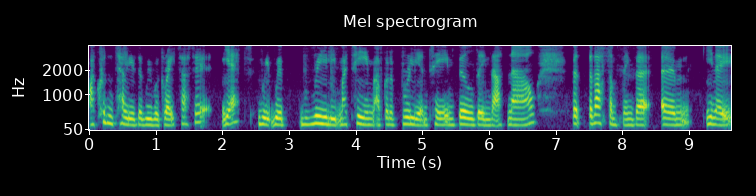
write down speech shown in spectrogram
I couldn't tell you that we were great at it yet. We, we're really, my team, I've got a brilliant team building that now. But, but that's something that, um, you know,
